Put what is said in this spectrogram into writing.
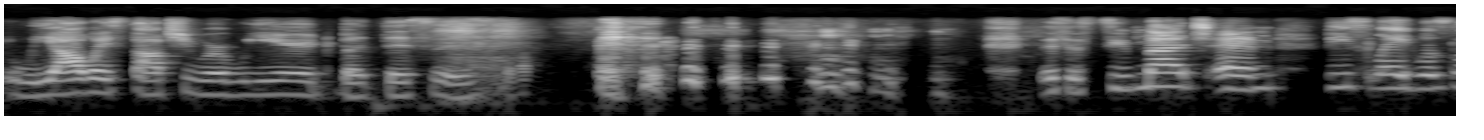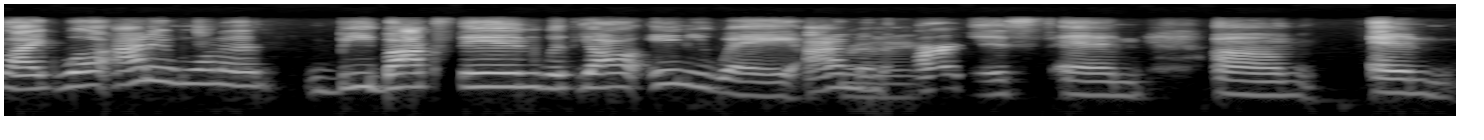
We always thought you were weird, but this is this is too much. And B Slade was like, Well, I didn't want to be boxed in with y'all anyway. I'm right. an artist and um and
